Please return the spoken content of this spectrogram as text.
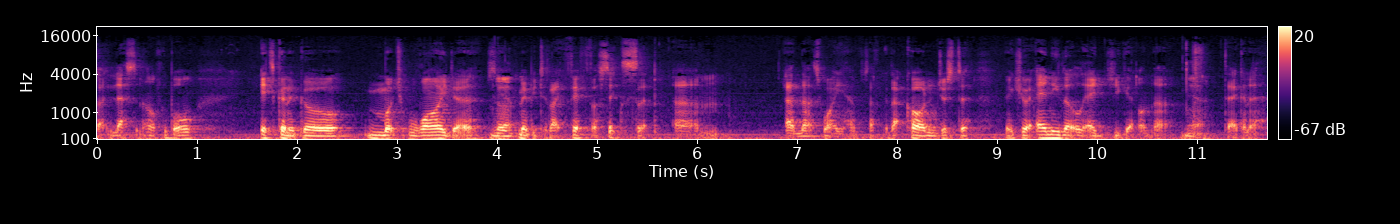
like less than half the ball, it's going to go much wider, so Yeah. maybe to like fifth or sixth slip. Um, and that's why you have that, that cordon, just to make sure any little edge you get on that, Yeah. they're going to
